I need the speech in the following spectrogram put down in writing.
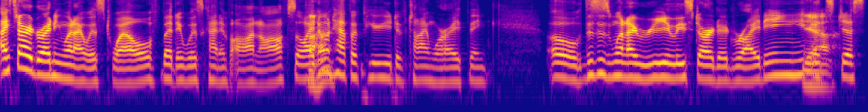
I started writing when I was 12, but it was kind of on off. So I Uh-huh. don't have a period of time where I think, oh, this is when I really started writing. Yeah. It's just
